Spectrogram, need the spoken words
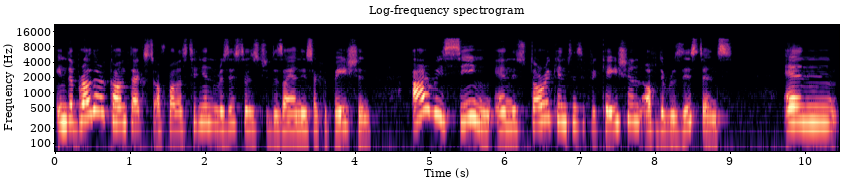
In the broader context of Palestinian resistance to the Zionist occupation, are we seeing an historic intensification of the resistance? And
